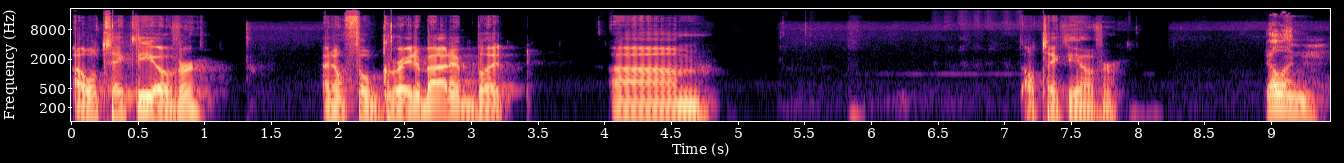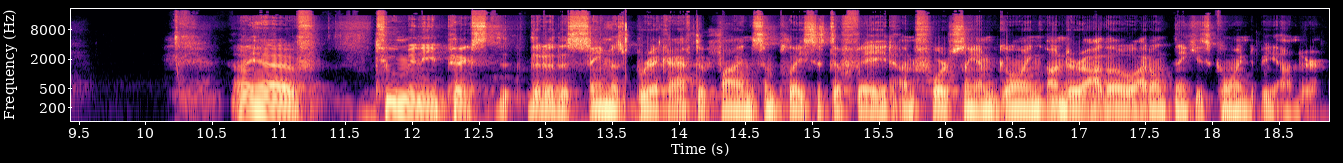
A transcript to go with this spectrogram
I will take the over. I don't feel great about it, but um, I'll take the over. Dylan. I have too many picks that are the same as Brick. I have to find some places to fade. Unfortunately, I'm going under, although I don't think he's going to be under.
